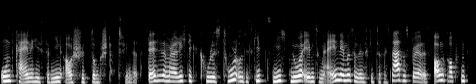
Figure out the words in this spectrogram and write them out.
und keine Histaminausschüttung stattfindet. Das ist einmal ein richtig cooles Tool und es gibt es nicht nur eben zum Einnehmen, sondern es gibt es auch als Nasenspray oder als Augentropfen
